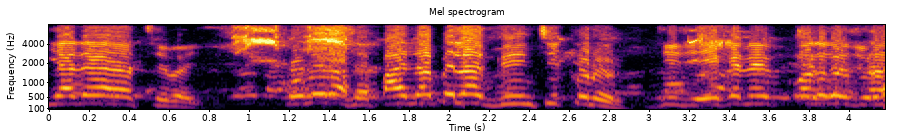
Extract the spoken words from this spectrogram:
ইয়া দেখা যাচ্ছে ভাই। কোনোর আছে পাইনাপেল আর গ্রিন চিক কোনোর। জি জি এখানে কত করে জোড়া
